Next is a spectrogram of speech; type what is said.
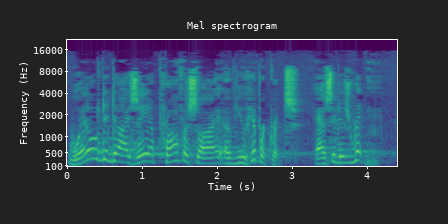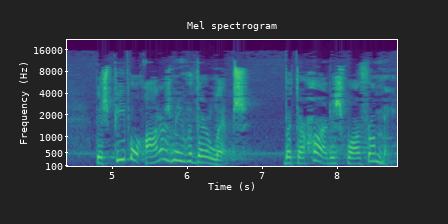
well did Isaiah prophesy of you hypocrites, as it is written, This people honors me with their lips, but their heart is far from me.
